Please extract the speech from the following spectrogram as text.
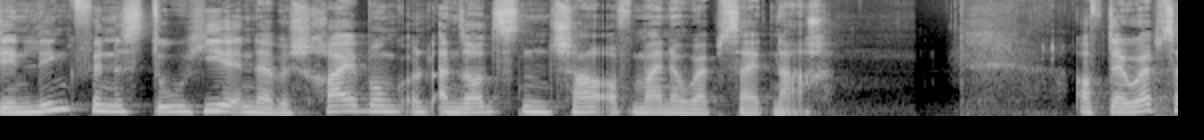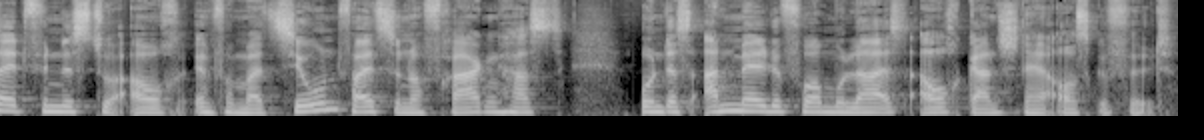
Den Link findest du hier in der Beschreibung und ansonsten schau auf meiner Website nach. Auf der Website findest du auch Informationen, falls du noch Fragen hast und das Anmeldeformular ist auch ganz schnell ausgefüllt.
